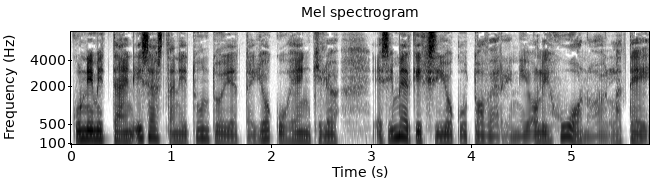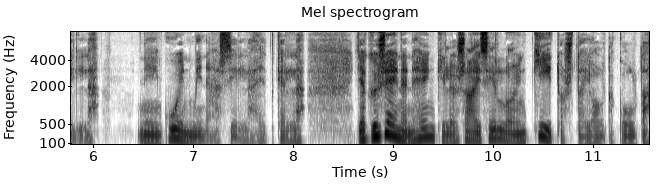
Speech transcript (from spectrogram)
Kun nimittäin isästäni tuntui, että joku henkilö, esimerkiksi joku toverini, oli huonoilla teillä, niin kuin minä sillä hetkellä, ja kyseinen henkilö sai silloin kiitosta joltakulta,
